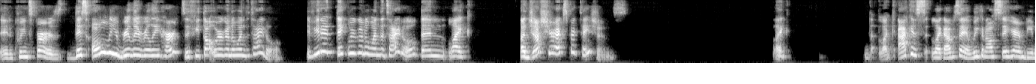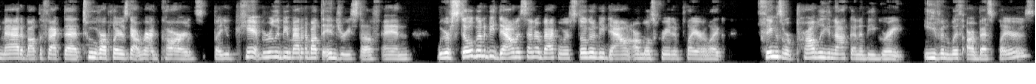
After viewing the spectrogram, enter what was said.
in Queen Spurs. This only really, really hurts if you thought we were going to win the title. If you didn't think we were going to win the title, then like adjust your expectations like like I can like I'm saying we can all sit here and be mad about the fact that two of our players got red cards, but you can't really be mad about the injury stuff. And we were still going to be down a center back, and we are still going to be down our most creative player. Like things were probably not going to be great, even with our best players.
